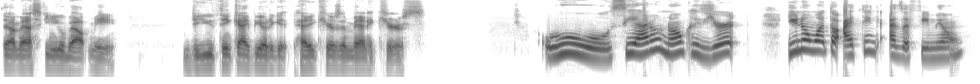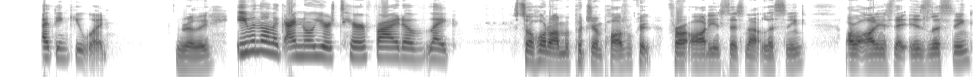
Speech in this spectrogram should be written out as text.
that I'm asking you about me. Do you think I'd be able to get pedicures and manicures? Ooh, see, I don't know, cause you're, you know what though? I think as a female, I think you would. Really? Even though like I know you're terrified of like, So hold on, I'm gonna put you on pause real quick for our audience that's not listening, our audience that is listening.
